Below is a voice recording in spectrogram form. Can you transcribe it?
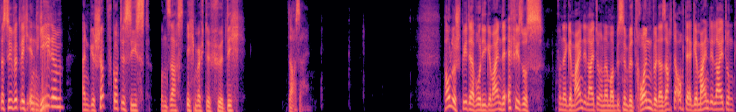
dass du wirklich in jedem ein Geschöpf Gottes siehst und sagst, ich möchte für dich da sein. Paulus später, wo die Gemeinde Ephesus von der Gemeindeleitung noch mal ein bisschen betreuen will, da sagte auch der Gemeindeleitung,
